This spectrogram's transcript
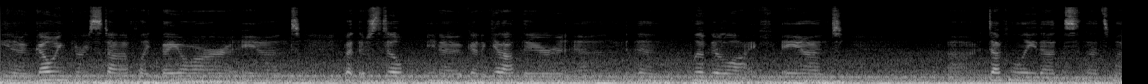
you know going through stuff like they are and but they're still you know going to get out there and and live their life and definitely that's that's my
